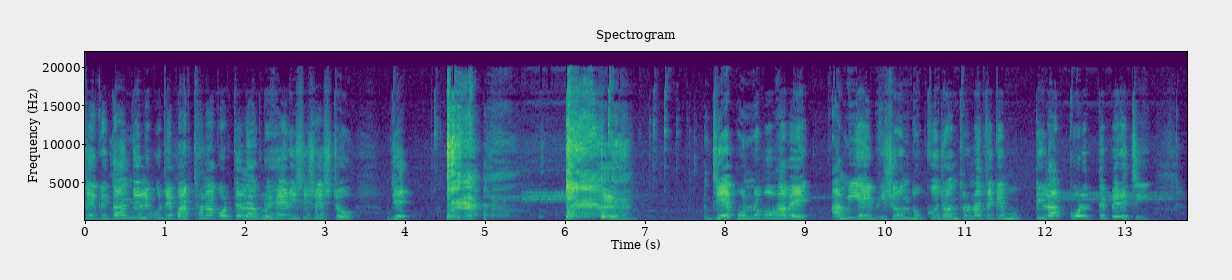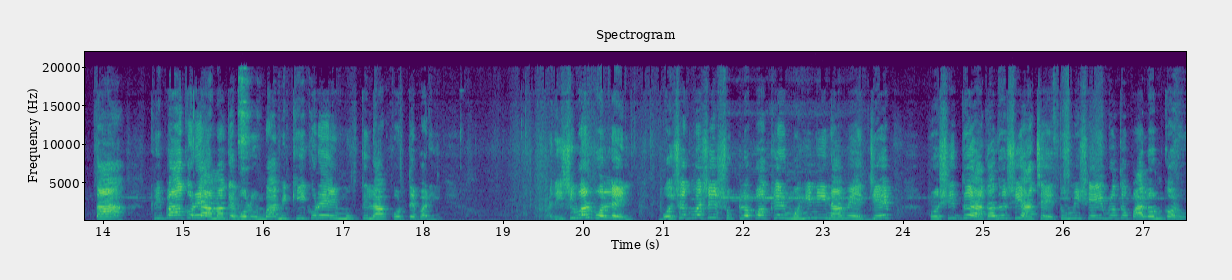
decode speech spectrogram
সে কৃতাঞ্জলি পুটে প্রার্থনা করতে লাগল, হে ঋষি শ্রেষ্ঠ যে যে পুণ্য প্রভাবে আমি এই ভীষণ দুঃখ যন্ত্রণা থেকে মুক্তি লাভ করতে পেরেছি, তা কৃপা করে আমাকে বলুন বা আমি কি করে এই মুক্তি লাভ করতে পারি? ঋষিবর বললেন বৈশাখ মাসের শুক্লপক্ষের মোহিনী নামে যে প্রসিদ্ধ একাদশী আছে, তুমি সেই ব্রত পালন করো।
